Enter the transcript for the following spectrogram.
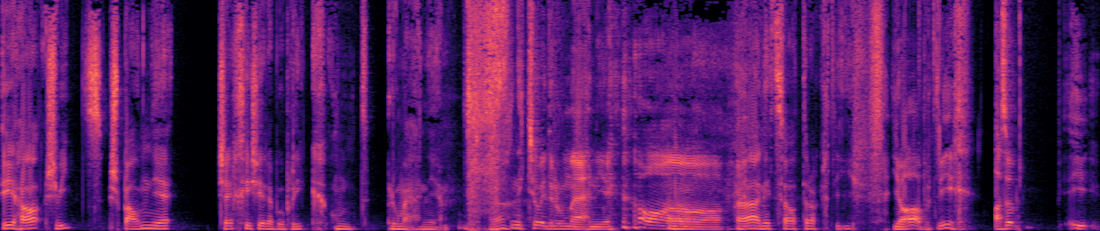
Ich habe Schweiz, Spanien, Tschechische Republik und Rumänien. Nicht schon wieder Rumänien. Oh. Ja, nicht so attraktiv. Ja, aber gleich. Also, in,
